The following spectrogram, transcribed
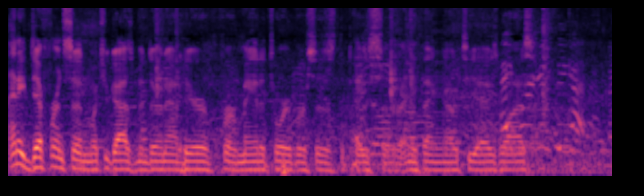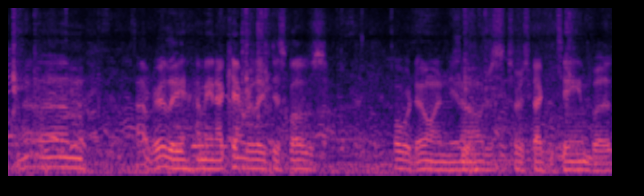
Any difference in what you guys have been doing out here for mandatory versus the pace or anything OTAs wise? Um, not really. I mean, I can't really disclose what we're doing, you know, just to respect the team, but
